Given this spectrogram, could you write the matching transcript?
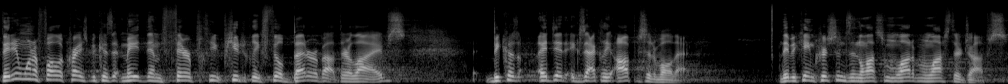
They didn't want to follow Christ because it made them therapeutically feel better about their lives, because it did exactly opposite of all that. They became Christians and a lot of them lost their jobs.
